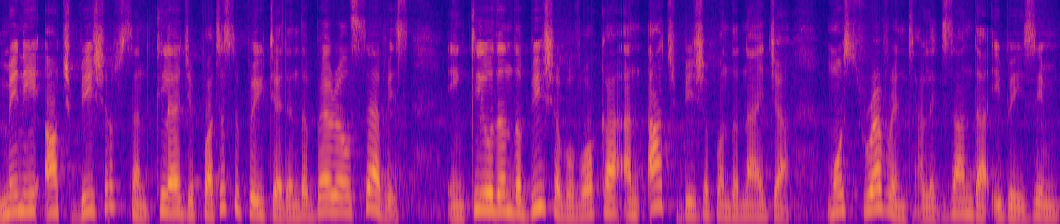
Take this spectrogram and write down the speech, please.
Many archbishops and clergy participated in the burial service, including the Bishop of Awka and Archbishop on the Niger, Most Reverend Alexander Ibezim.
